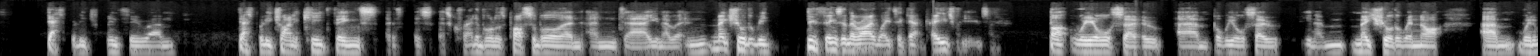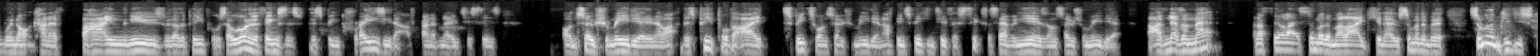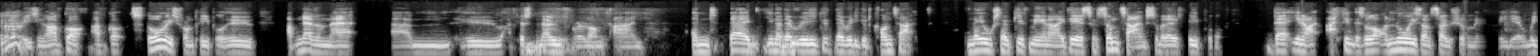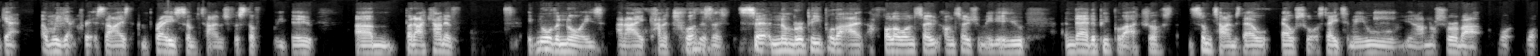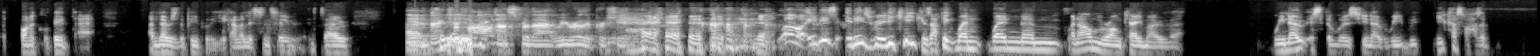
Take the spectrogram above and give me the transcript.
desperately trying to um, desperately trying to keep things as, as, as credible as possible and and uh, you know and make sure that we do things in the right way to get page views but we also um, but we also you know make sure that we're not um, we're, we're not kind of behind the news with other people. So one of the things that's, that's been crazy that i've kind of noticed is on social media you know there's people that i speak to on social media and i've been speaking to for six or seven years on social media that i've never met. And i feel like some of them are like you know some of them are some of them give you stories you know. I've got i've got stories from people who i've never met um, who i've just known for a long time. And they're you know they're really good they're really good contact. And they also give me an idea. So sometimes some of those people that you know I, I, think there's a lot of noise on social media and we get and we get criticized and praised sometimes for stuff we do. Um, but i kind of ignore the noise and i kind of trust there's a certain number of people that i, follow on so on social media who and they're the people that i trust. And sometimes they'll they'll sort of say to me oh you know i'm not sure about what what the chronicle did there. And those are the people that you kind of listen to. So yeah, um, thanks for following us for that. We really appreciate it. yeah. Well, it is it is really key because I think when when um, when Almiron came over, we noticed there was you know we, we, Newcastle has a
